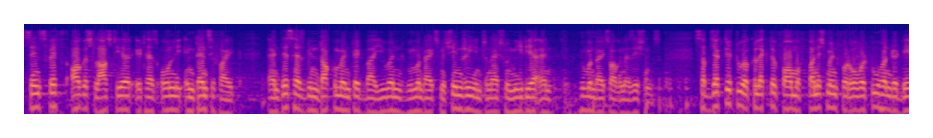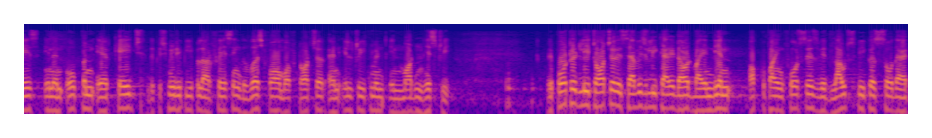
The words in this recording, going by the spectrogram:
Since 5th August last year, it has only intensified and this has been documented by UN human rights machinery, international media and human rights organizations. Subjected to a collective form of punishment for over 200 days in an open-air cage, the Kashmiri people are facing the worst form of torture and ill treatment in modern history. Reportedly, torture is savagely carried out by Indian occupying forces with loudspeakers so that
